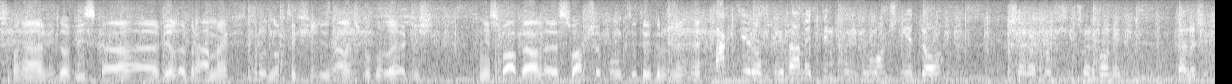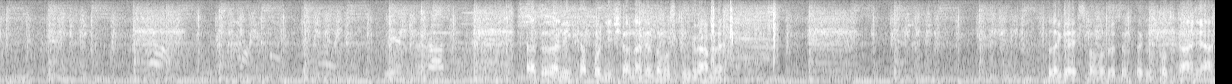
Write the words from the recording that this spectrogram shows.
Wspaniałe widowiska, wiele bramek. Trudno w tej chwili znaleźć w ogóle jakieś nie słabe, ale słabsze punkty tej drużyny. Akcje rozgrywamy tylko i wyłącznie do szerokości czerwonych talerzy. Jeszcze raz. Adrenalinka podniesiona, wiadomo z kim gramy. Legia jest faworytem tego spotkania.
